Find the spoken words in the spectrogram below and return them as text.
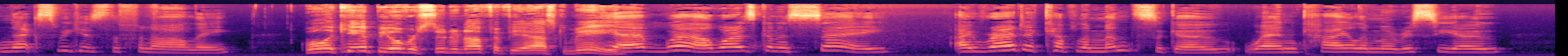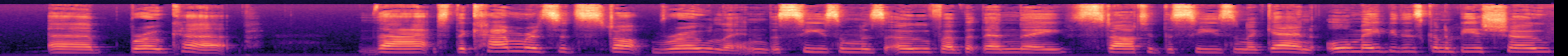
next week is the finale. Well, it can't be over soon enough if you ask me. Yeah, well, what I was going to say, I read a couple of months ago when Kyle and Mauricio uh, broke up that the cameras had stopped rolling, the season was over, but then they started the season again. Or maybe there's going to be a show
